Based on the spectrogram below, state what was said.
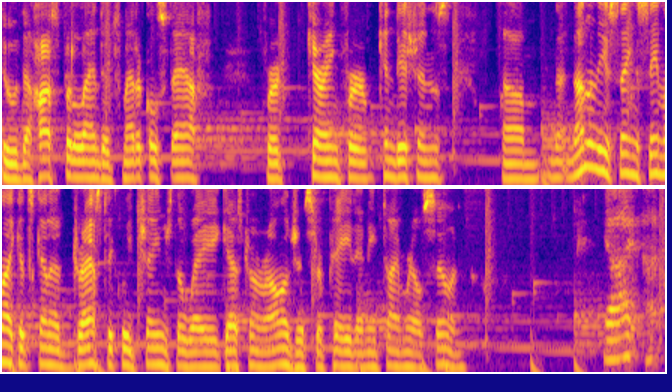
to the hospital and its medical staff for caring for conditions. Um, none of these things seem like it's going to drastically change the way gastroenterologists are paid anytime real soon. Yeah, I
